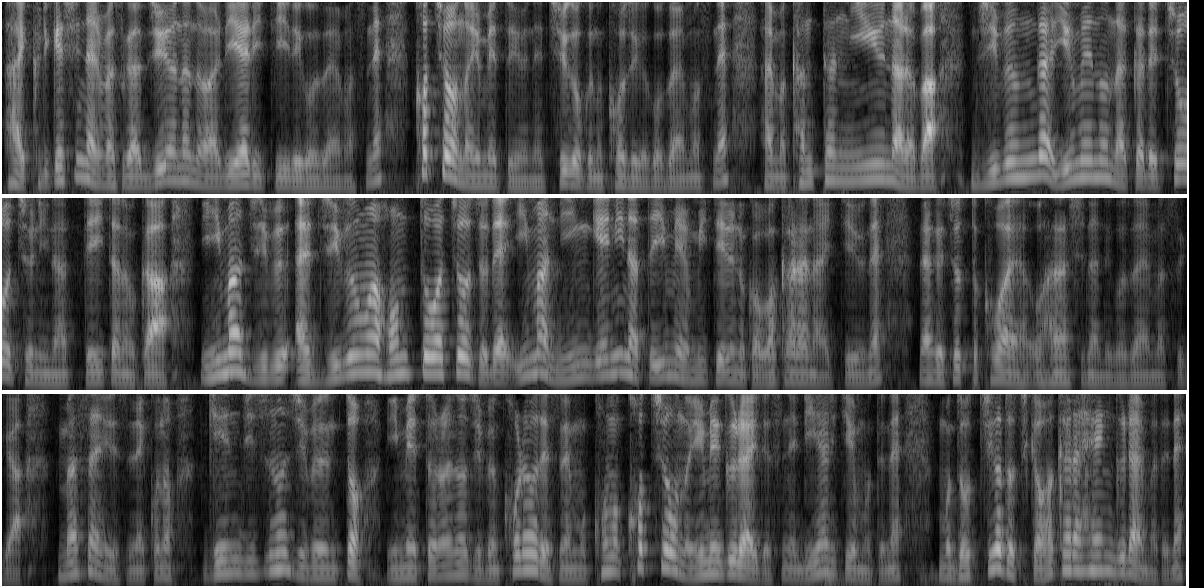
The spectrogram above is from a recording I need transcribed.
はい、繰り返しになりますが、重要なのはリアリティでございますね。胡蝶の夢というね、中国の故事がございますね。はい、まあ簡単に言うならば、自分が夢の中で蝶々になっていたのか、今自分、え、自分は本当は蝶々で、今人間になって夢を見ているのかわからないっていうね、なんかちょっと怖いお話なんでございますが、まさにですね、この現実の自分とイメトレの自分、これをですね、もうこの胡蝶の夢ぐらいですね、リアリティを持ってね、もうどっちがどっちかわからへんぐらいまでね、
